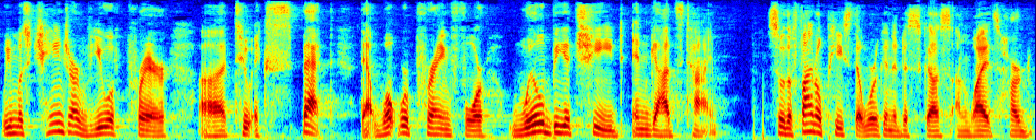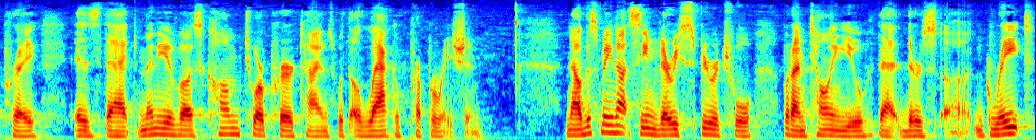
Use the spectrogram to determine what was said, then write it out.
We must change our view of prayer uh, to expect that what we're praying for will be achieved in God's time. So, the final piece that we're going to discuss on why it's hard to pray is that many of us come to our prayer times with a lack of preparation. Now, this may not seem very spiritual, but I'm telling you that there's uh, great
